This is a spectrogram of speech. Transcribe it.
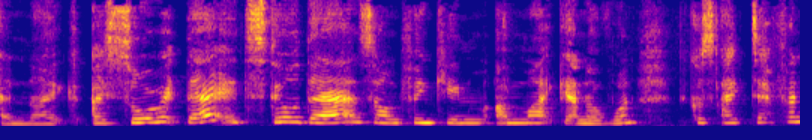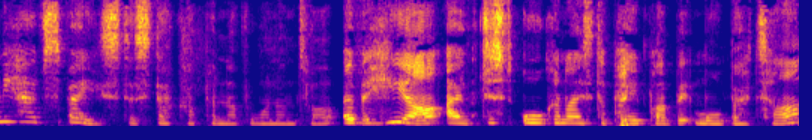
and like i saw it there it's still there so i'm thinking i might get another one because i definitely have space to stack up another one on top over here i've just organized the paper a bit more better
